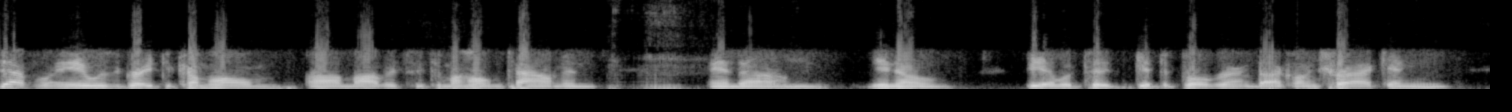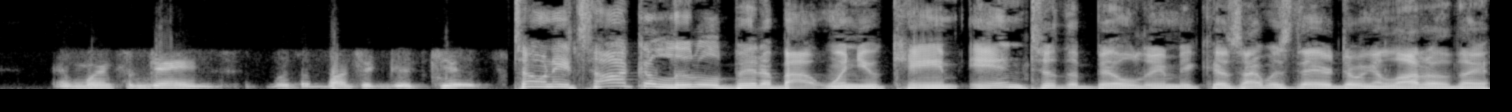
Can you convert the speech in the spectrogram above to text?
definitely, it was great to come home. Um, obviously, to my hometown, and and um, you know, be able to get the program back on track and and win some games with a bunch of good kids. Tony, talk a little bit about when you came into the building because I was there doing a lot of the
